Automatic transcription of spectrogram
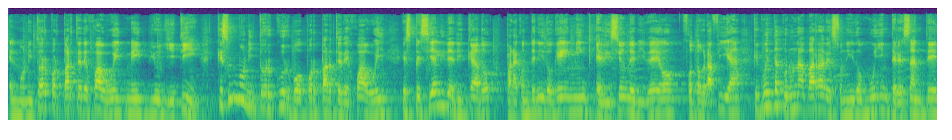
el monitor por parte de Huawei MateView GT, que es un monitor curvo por parte de Huawei especial y dedicado para contenido gaming, edición de video, fotografía, que cuenta con una barra de sonido muy interesante,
